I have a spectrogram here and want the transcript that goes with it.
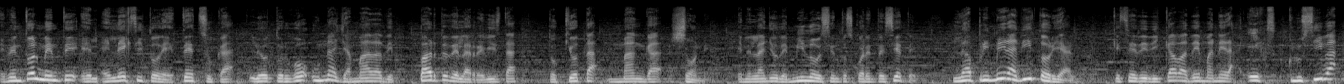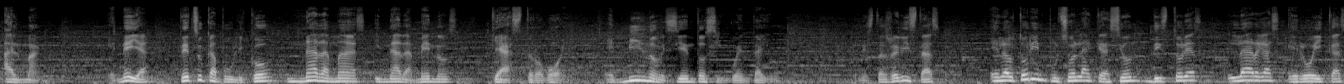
Eventualmente, el, éxito de Tetsuka le otorgó una llamada de parte de la revista Tokyota Manga Shonen en el año de 1947, la primera editorial que se dedicaba de manera exclusiva al manga. En ella, Tetsuka publicó nada más y nada menos que Astro Boy en 1951. En estas revistas, el autor impulsó la creación de historias largas heroicas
